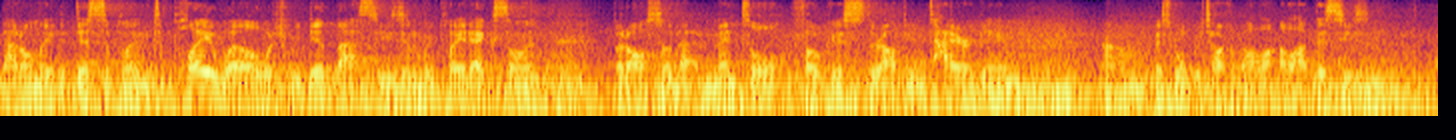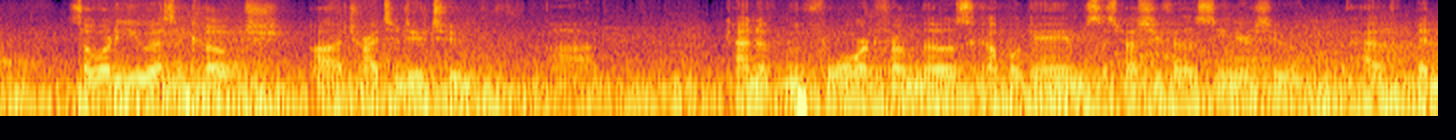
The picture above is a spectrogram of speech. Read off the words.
not only the discipline to play well, which we did last season, we played excellent, but also that mental focus throughout the entire game um, is what we talk about a lot, this season. So, what do you as a coach uh, try to do to uh, kind of move forward from those couple games, especially for those seniors who have been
